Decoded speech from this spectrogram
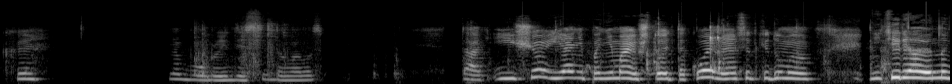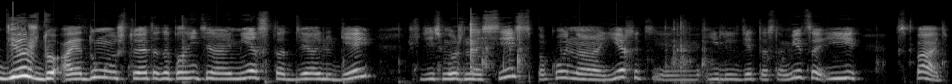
к набору здесь давалось. Так, и еще я не понимаю, что это такое, но я все-таки думаю, не теряю надежду, а я думаю, что это дополнительное место для людей, что здесь можно сесть, спокойно ехать э, или где-то остановиться и спать.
